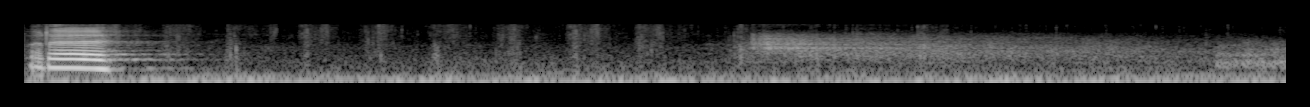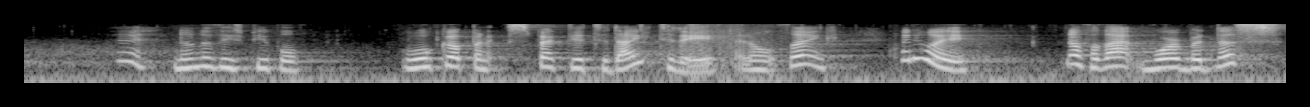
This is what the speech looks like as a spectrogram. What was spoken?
But, uh. Eh, none of these people woke up and expected to die today, I don't think. Anyway, enough of that morbidness.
